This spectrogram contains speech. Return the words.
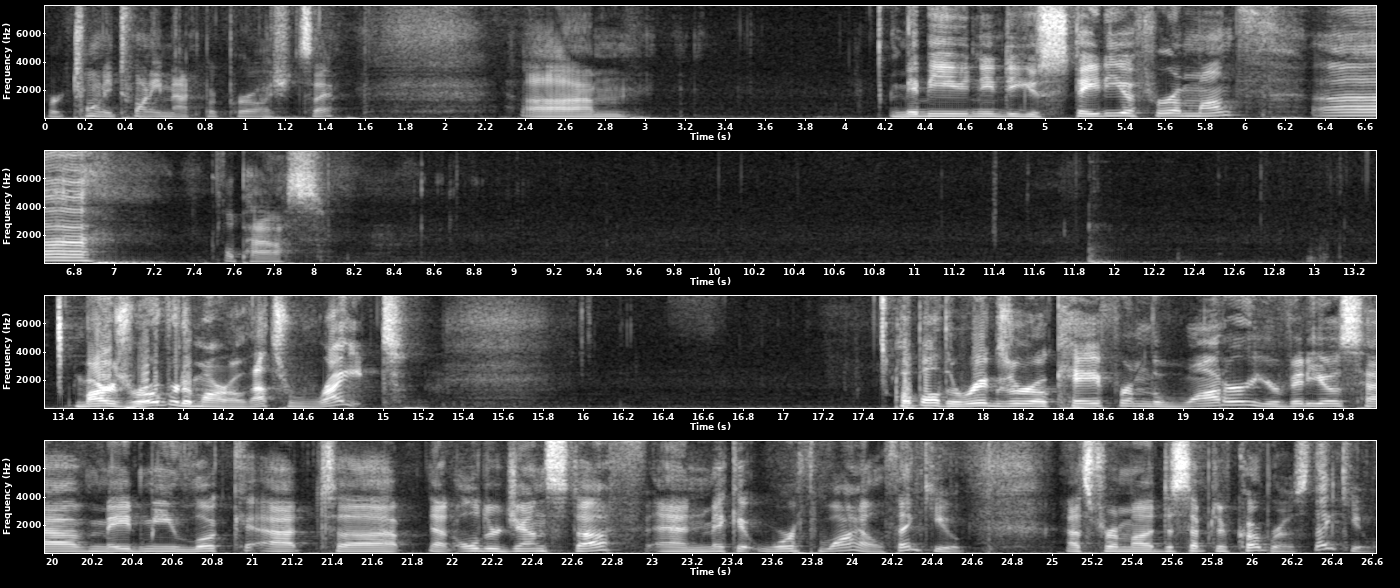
or 2020 MacBook Pro, I should say. Um, maybe you need to use Stadia for a month. Uh, I'll pass. Mars rover tomorrow. That's right. Hope all the rigs are okay from the water. Your videos have made me look at uh, at older gen stuff and make it worthwhile. Thank you. That's from uh, Deceptive Cobras. Thank you.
